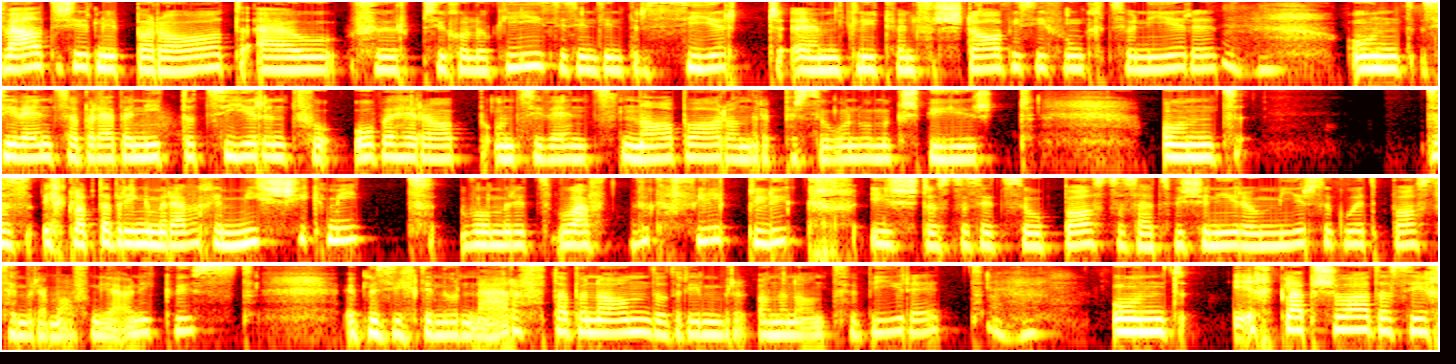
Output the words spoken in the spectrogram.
die Welt ist irgendwie parat, auch für Psychologie. Sie sind interessiert. Ähm, die Leute wollen verstehen, wie sie funktionieren. Mhm. Und sie wollen es aber eben nicht dozierend von oben herab und sie wollen es nahbar an einer Person, die man spürt. Und das, ich glaube, da bringen wir einfach eine Mischung mit, wo, wir jetzt, wo auch wirklich viel Glück ist, dass das jetzt so passt, dass auch zwischen ihr und mir so gut passt. Das haben wir am Anfang ja auch nicht gewusst. Ob man sich dann nur nervt aneinander oder immer aneinander vorbeiredet. Mhm. Und ich glaube schon auch, dass ich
